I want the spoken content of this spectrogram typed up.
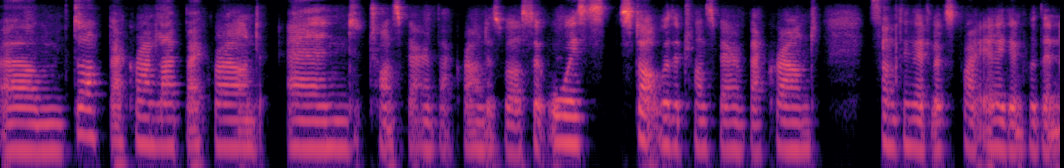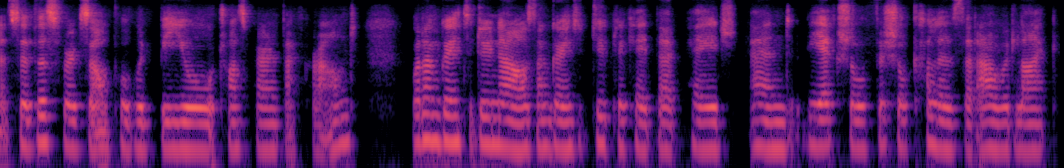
um, dark background, light background, and transparent background as well. So always start with a transparent background, something that looks quite elegant within it. So this, for example, would be your transparent background. What I'm going to do now is I'm going to duplicate that page and the actual official colors that I would like.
